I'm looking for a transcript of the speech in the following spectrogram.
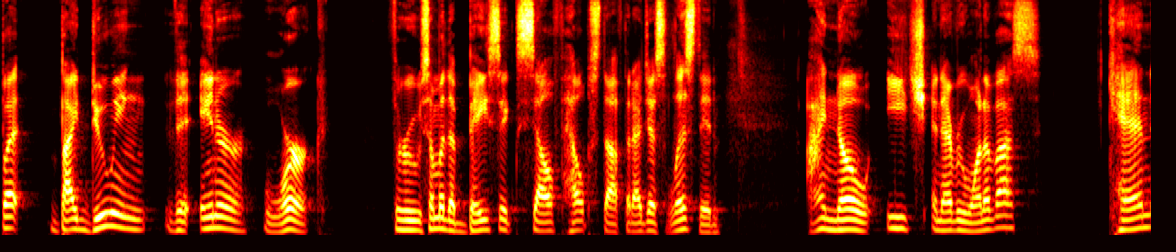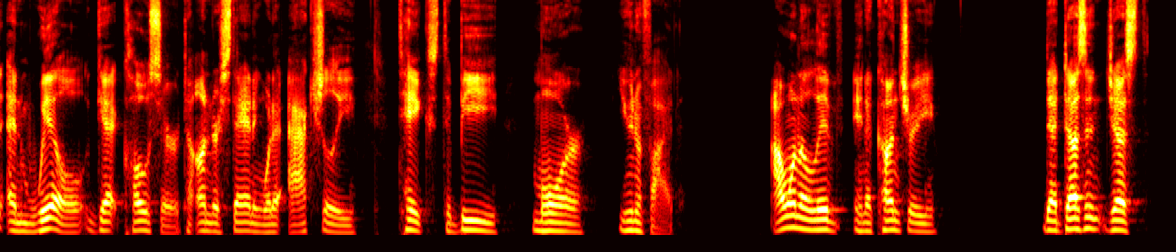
But by doing the inner work through some of the basic self help stuff that I just listed, I know each and every one of us can and will get closer to understanding what it actually takes to be more unified. I want to live in a country that doesn't just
